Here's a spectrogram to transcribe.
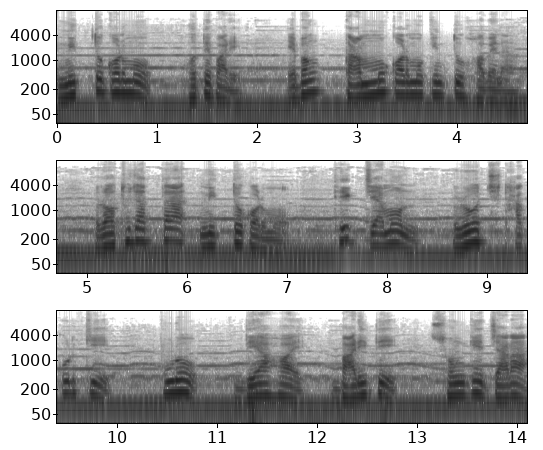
নিত্যকর্ম হতে পারে এবং কাম্যকর্ম কিন্তু হবে না। রথযাত্রা নিত্যকর্ম। ঠিক যেমন রোজ ঠাকুরকে পুরো দেয়া হয় বাড়িতে, সঙ্গে যারা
